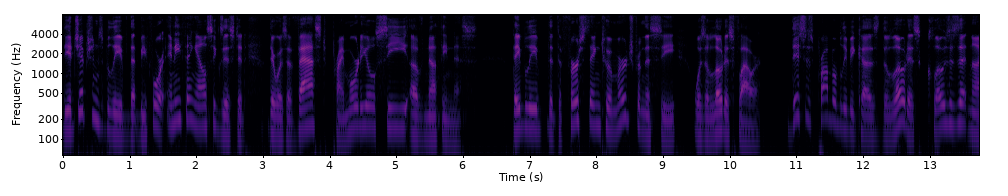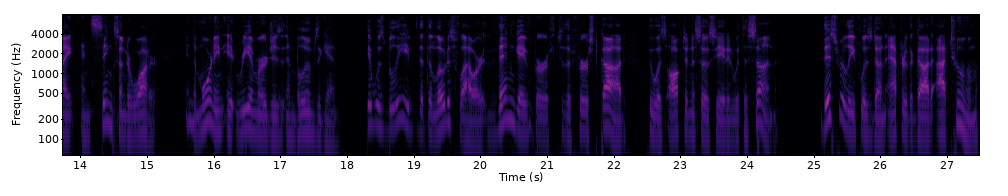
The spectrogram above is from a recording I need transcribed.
The Egyptians believed that before anything else existed, there was a vast primordial sea of nothingness. They believed that the first thing to emerge from this sea was a lotus flower. This is probably because the lotus closes at night and sinks underwater. In the morning, it reemerges and blooms again. It was believed that the lotus flower then gave birth to the first god, who was often associated with the sun. This relief was done after the god Atum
